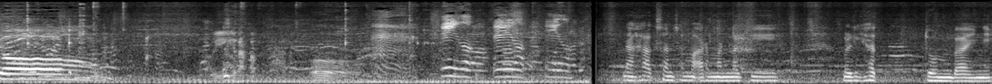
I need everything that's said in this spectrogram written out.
Dong. Oh. Nah, Aksan sama Arman lagi melihat domba ini.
